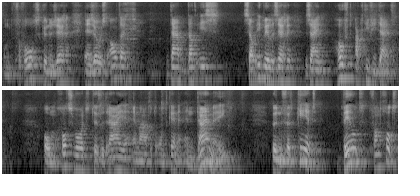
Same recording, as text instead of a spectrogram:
Om het vervolgens te kunnen zeggen. En zo is het altijd. Dat, dat is, zou ik willen zeggen, zijn hoofdactiviteit. Om Gods woord te verdraaien en laten te ontkennen. En daarmee een verkeerd beeld van God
